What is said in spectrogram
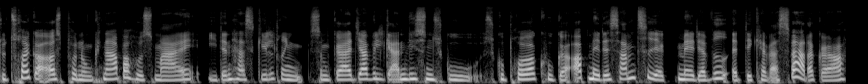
du trykker også på nogle knapper hos mig i den her skildring, som gør, at jeg vil gerne vi sådan skulle, skulle prøve at kunne gøre op med det, samtidig med, at jeg ved, at det kan være svært at gøre.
